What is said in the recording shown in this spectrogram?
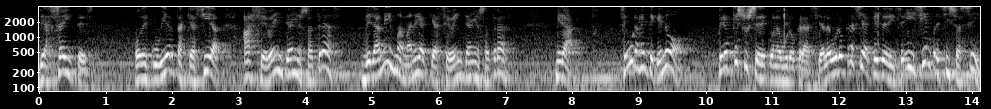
de aceites o de cubiertas que hacía hace 20 años atrás, de la misma manera que hace 20 años atrás. Mira, seguramente que no, pero ¿qué sucede con la burocracia? La burocracia, ¿qué te dice? Y siempre se hizo así.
